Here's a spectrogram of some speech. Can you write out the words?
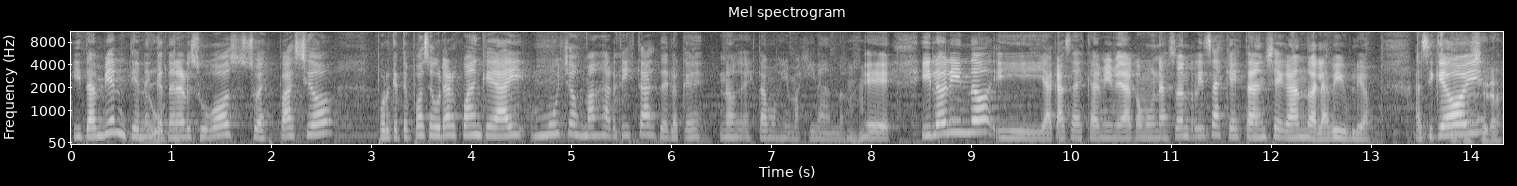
y también tienen que tener su voz, su espacio, porque te puedo asegurar, Juan, que hay muchos más artistas de lo que nos estamos imaginando. Eh, y lo lindo, y acá sabes que a mí me da como una sonrisa, es que están llegando a la Biblia. Así que ¿Por qué hoy será?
